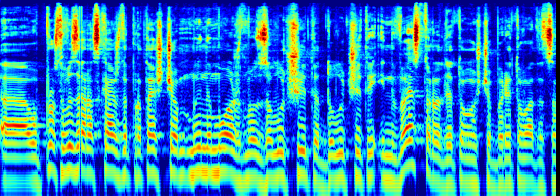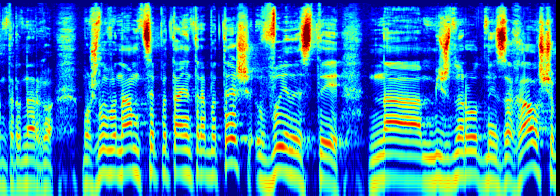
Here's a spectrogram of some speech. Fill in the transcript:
е, просто ви зараз кажете про те, що ми не можемо залучити, долучити інвестора для того, щоб рятувати Центренерго. Можливо, нам це питання треба теж винести на міжнародний загал, щоб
